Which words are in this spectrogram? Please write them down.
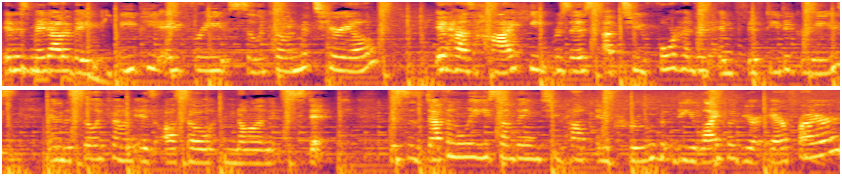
It is made out of a BPA-free silicone material. It has high heat resist up to 450 degrees and the silicone is also non-stick. This is definitely something to help improve the life of your air fryer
